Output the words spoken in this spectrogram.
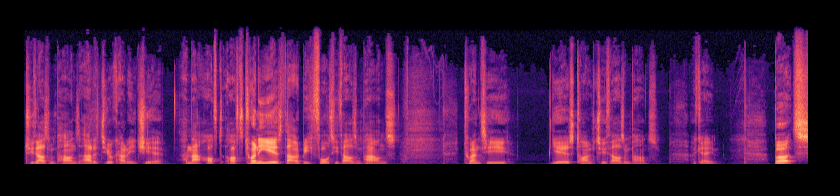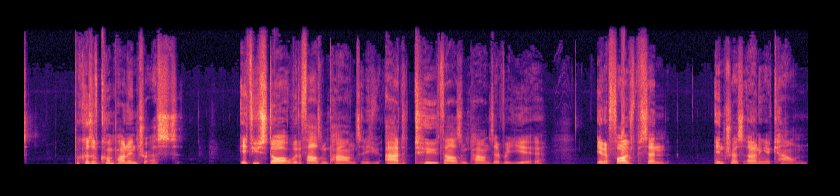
£2,000 added to your account each year. And that after, after 20 years, that would be £40,000. 20 years times £2,000. Okay. But because of compound interest, if you start with a thousand pounds and if you add two thousand pounds every year in a five percent interest earning account,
